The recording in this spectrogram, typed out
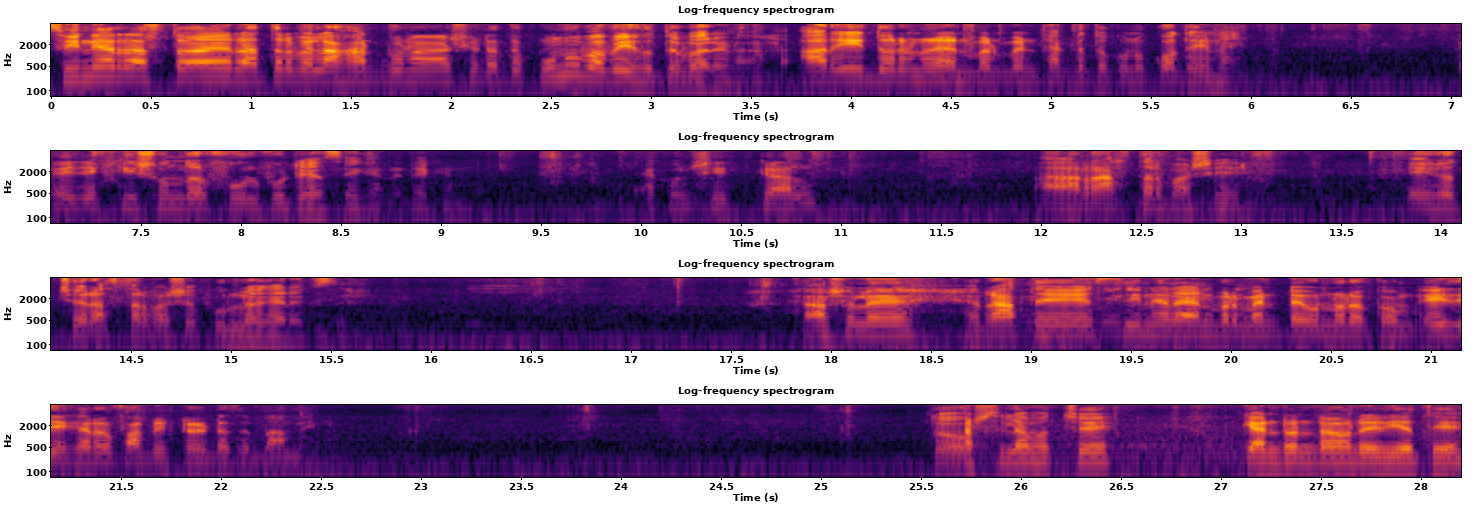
সিনের রাস্তায় রাতের বেলা হাঁটবো না সেটা তো কোনোভাবেই হতে পারে না। আর এই ধরনের এনভায়রনমেন্ট থাকলে তো কোনো কথাই নাই। এই যে কি সুন্দর ফুল ফুটে আছে এখানে দেখেন। এখন শীতকাল আর রাস্তার পাশে এই হচ্ছে রাস্তার পাশে ফুল লাগিয়ে রাখছে। আসলে রাতে সিনের এনভায়রনমেন্টটা অন্যরকম। এই যে এখানেও পাবলিক টয়লেট আছে বামে। তো আসছিলাম হচ্ছে ক্যান্টন টাউন এরিয়াতে।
